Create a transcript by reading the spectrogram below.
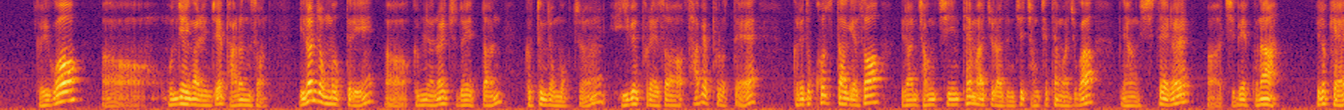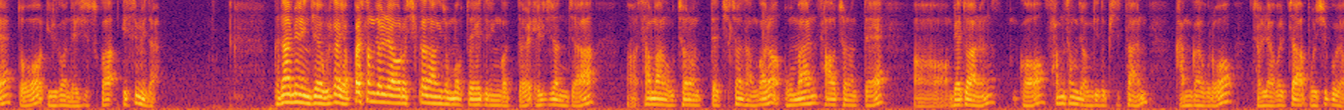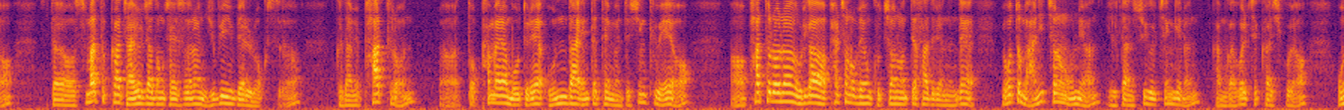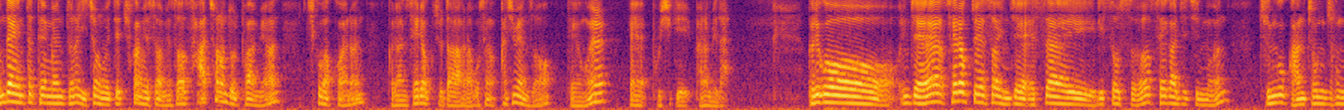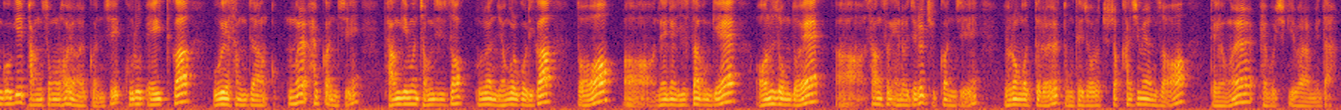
그리고 어, 문재인 관련주의 바른손 이런 종목들이 어, 금년을 주도했던 급등 종목 중 200%에서 400%대 그래도 코스닥에서 이런 정치인 테마주라든지 정책 테마주가 그냥 시대를 어, 지배했구나 이렇게 또 읽어내실 수가 있습니다. 그 다음에 이제 우리가 역발상 전략으로 시가상위 종목도 해드린 것들 LG전자 어, 4만 5천원대 7천 산 거는 5만 4, 5천원대 어, 매도하는 거 삼성전기도 비슷한 감각으로 전략을 짜 보시고요. 또 스마트카 자율자동차에서는 유비벨록스 그 다음에 파트론 어, 또 카메라 모듈의 온다 엔터테인먼트 싱크웨어 어, 파트론은 우리가 8,500원, 9,000원대 사드렸는데 이것도 12,000원 오면 일단 수익을 챙기는 감각을 체크하시고요. 온다 엔터테인먼트는 2,500대 추가 매수하면서 4,000원 돌파하면 치고받고 하는 그러한 세력주다라고 생각하시면서 대응을 해 보시기 바랍니다. 그리고 이제 세력주에서 이제 SI 리소스 세 가지 질문 중국 관청 중국이 방송을 허용할 건지 그룹 8가 우회 상장을 할 건지 반기문 정지석 의원 연결고리가 또 어, 내년 1, 4분기에 어느 정도의 어, 상승 에너지를 줄 건지 이런 것들을 동태적으로 추적하시면서 대응을 해보시기 바랍니다.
